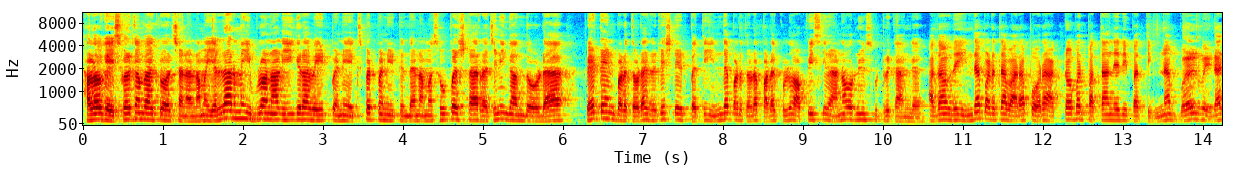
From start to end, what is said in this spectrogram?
Hello guys welcome back to our channel நம்ம எல்லாருமே இவ்வளோ நாள் ஈகராக வெயிட் பண்ணி எக்ஸ்பெக்ட் பண்ணிட்டு இருந்த நம்ம சூப்பர் ஸ்டார் ரஜினிகாந்தோட வேட்டையன் படத்தோட ரிலீஸ் டேட் பற்றி இந்த படத்தோட படக்குழு அஃபீஷியலான ஒரு நியூஸ் விட்டுருக்காங்க. அதாவது இந்த படத்தை வரப்போகிற அக்டோபர் பத்தாம் தேதி பார்த்தீங்கன்னா வேர்ல்டு வைடாக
